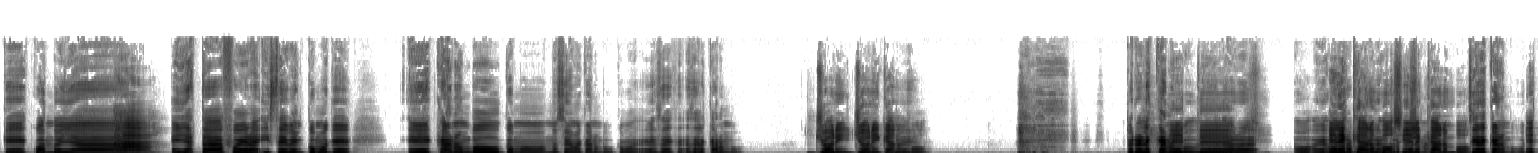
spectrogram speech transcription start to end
que es cuando ella, Ah, ella está afuera y se ven como que eh, Cannonball, como, no se llama Cannonball, como, ¿ese, ese es el Cannonball. Johnny, Johnny No, Cannonball. Pero él es Cannonball. Este, ahora- o es Él es Cannonball, sí, él es. Cannonball. Sí, él es Cannonball. Es-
